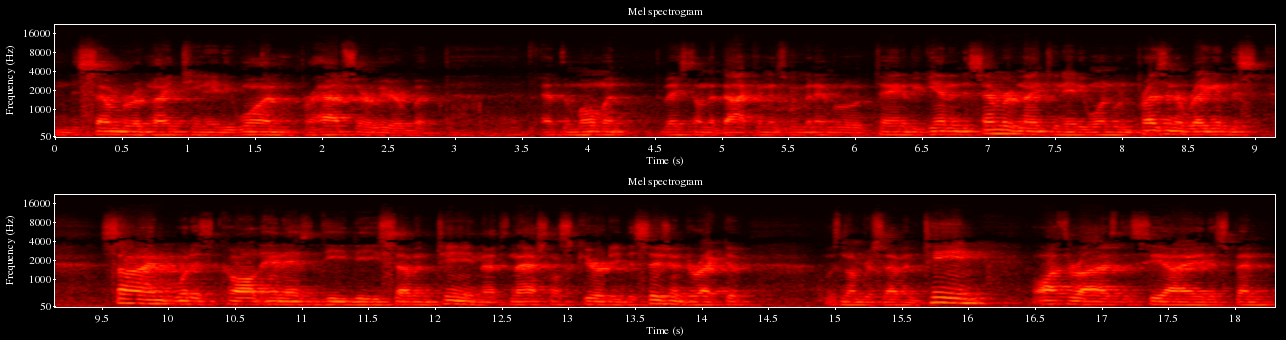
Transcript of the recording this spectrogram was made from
in December of 1981, perhaps earlier, but uh, at the moment, based on the documents we've been able to obtain, it began in December of 1981 when President Reagan signed what is called NSDD 17, that's National Security Decision Directive was number 17, authorized the CIA to spend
